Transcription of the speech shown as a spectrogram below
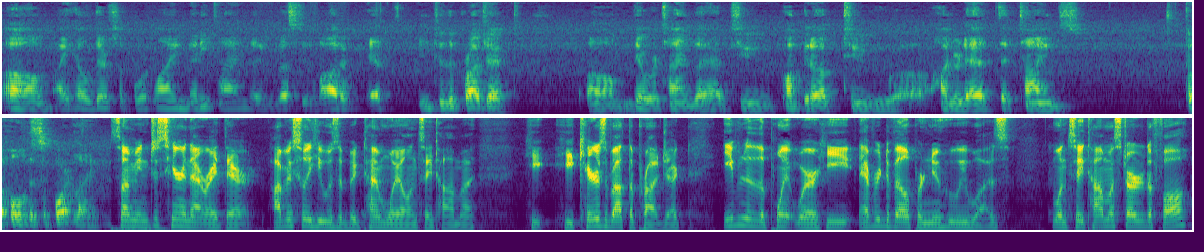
Um, I held their support line many times. I invested a lot of ETH into the project. Um, there were times I had to pump it up to uh, 100 ETH at times to hold the support line. So, I mean, just hearing that right there, obviously he was a big time whale in Saitama. He, he cares about the project even to the point where he every developer knew who he was. When Saitama started to fall,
